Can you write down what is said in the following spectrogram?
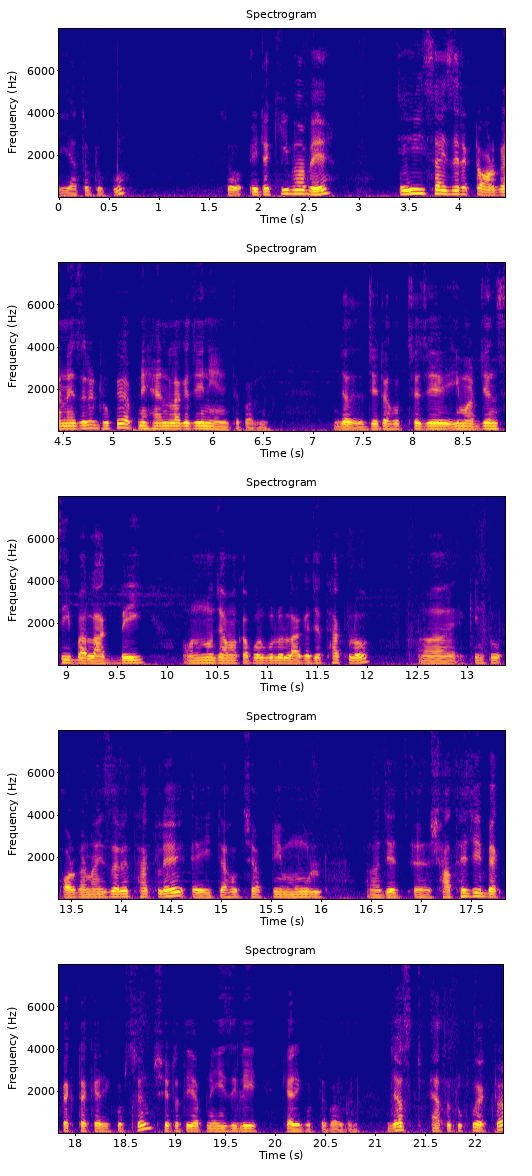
এই এতটুকু। সো এটা কীভাবে, এই সাইজের একটা অর্গানাইজারে ঢুকে আপনি হ্যান্ড লাগেজেই নিয়ে নিতে পারেন। যেটা হচ্ছে যে ইমার্জেন্সি বা লাগবেই, অন্য জামা কাপড়গুলো লাগেজে থাকল। কিন্তু অর্গানাইজারে থাকলে এইটা হচ্ছে আপনি মূল যে সাথে যে ব্যাকপ্যাকটা ক্যারি করছেন সেটাতেই আপনি ইজিলি ক্যারি করতে পারবেন। জাস্ট এতটুকু একটা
